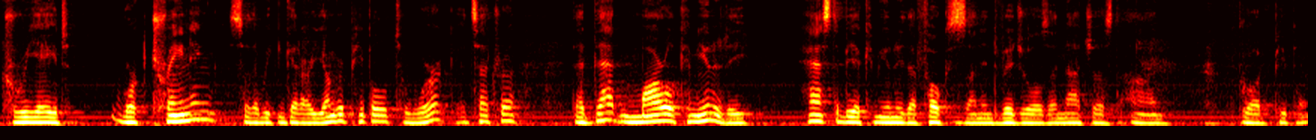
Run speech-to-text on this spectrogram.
create work training so that we can get our younger people to work, et cetera, that that moral community has to be a community that focuses on individuals and not just on broad people.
